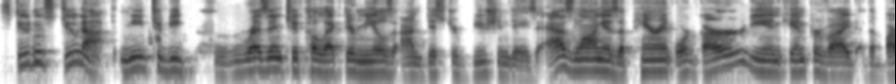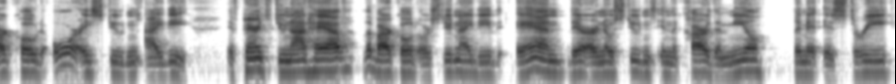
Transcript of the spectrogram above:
Students do not need to be present to collect their meals on distribution days, as long as a parent or guardian can provide the barcode or a student ID. If parents do not have the barcode or student ID and there are no students in the car, the meal limit is three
